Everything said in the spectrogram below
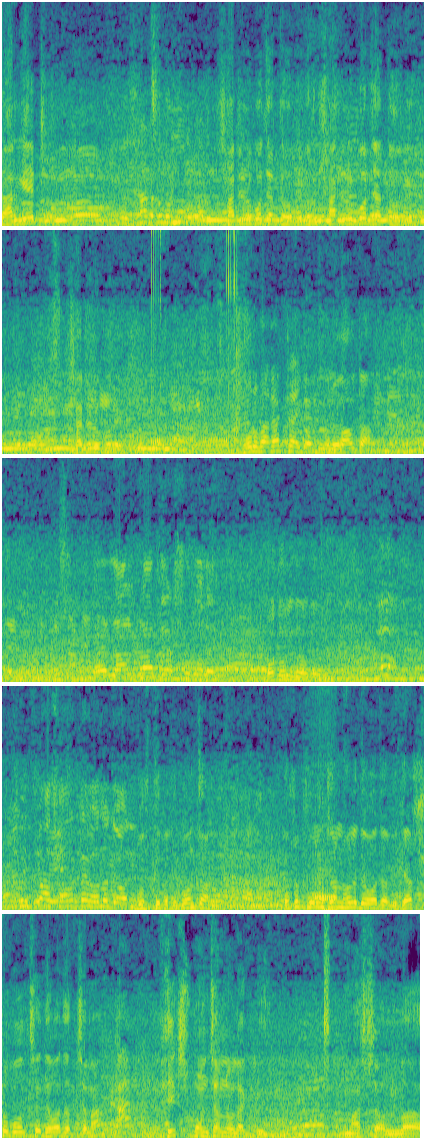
টার্গেট ষাটের উপর যেতে হবে ধরুন ষাটের উপর যেতে হবে। ষাটের উপরে। বড় ভাই একটা আইডিয়া দেবেন লালটা। লালটা দেড়শো বলে। কত হলে দেওয়া যাবে প্লাস হাজারটাই হলো দেওয়া বুঝতে পারছি পঞ্চান্ন। দুশো পঞ্চান্ন হলে দেওয়া যাবে। দেড়শো বলছে দেওয়া যাচ্ছে না। ফিক্স পঞ্চান্ন লাগবে। মাশাল্লাহ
